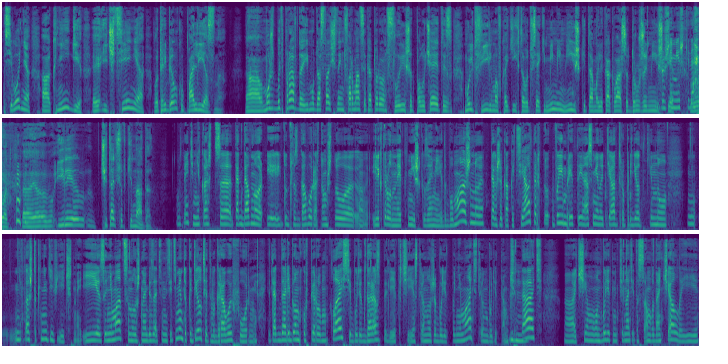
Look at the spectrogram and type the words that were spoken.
сегодня а, книги э, и чтение вот ребенку полезно? А, может быть, правда, ему достаточно информации, которую он слышит, получает из мультфильмов каких-то, вот всякие мимимишки там, или как ваши дружемишки. Дружемишки, да. Вот. Э, Или читать все-таки надо. Вы знаете, мне кажется, так давно идут разговоры о том, что э, электронная книжка заменит бумажную, так же, как и театр вымрет, и на смену театра придет кино. Мне кажется, книги вечны. И заниматься нужно обязательно с детьми, только делать это в игровой форме. И тогда ребенку в первом классе будет гораздо легче, если он уже будет понимать, если он будет там читать, э, чем он будет начинать это с самого начала. И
